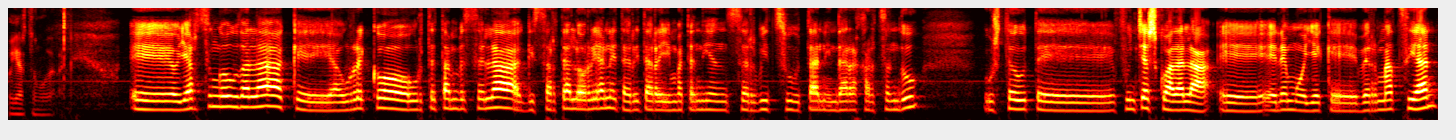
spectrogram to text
oi hartzen E, Oiartzungo udalak e, aurreko urtetan bezala gizartea lorrean eta herritarrei ematen dien zerbitzutan indarra jartzen du. Uste dut e, funtseskoa dela e, ere moiek e, bermatzean.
